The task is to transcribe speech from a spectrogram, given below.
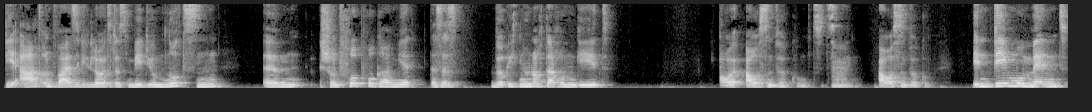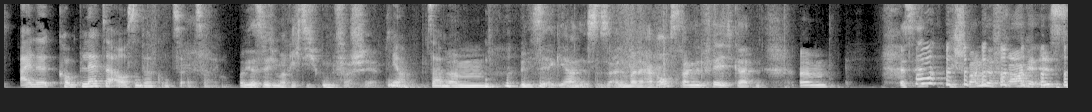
die Art und Weise, wie die Leute das Medium nutzen, ähm, schon vorprogrammiert, dass es wirklich nur noch darum geht, Außenwirkung zu zeigen. Mhm. Außenwirkung in dem Moment eine komplette Außenwirkung zu erzeugen. Und jetzt bin ich mal richtig unverschämt. Ja, sag mal. Ähm, bin ich sehr gerne. Es ist eine meiner herausragenden Fähigkeiten. Ähm, es, die spannende Frage ist,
